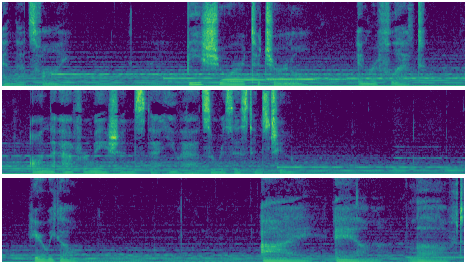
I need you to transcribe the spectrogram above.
and that's fine. Be sure to journal and reflect on the affirmations that you had some resistance to. Here we go. I am loved.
